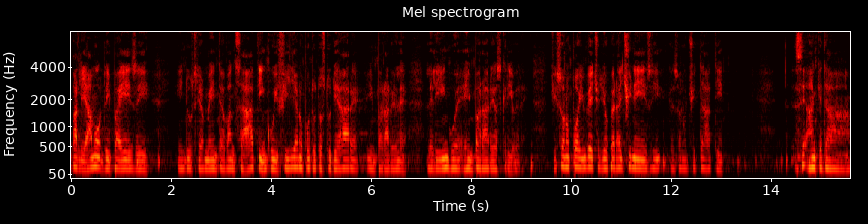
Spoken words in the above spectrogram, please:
Parliamo dei paesi industrialmente avanzati in cui i figli hanno potuto studiare, imparare le, le lingue e imparare a scrivere. Ci sono poi invece gli operai cinesi che sono citati anche da,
